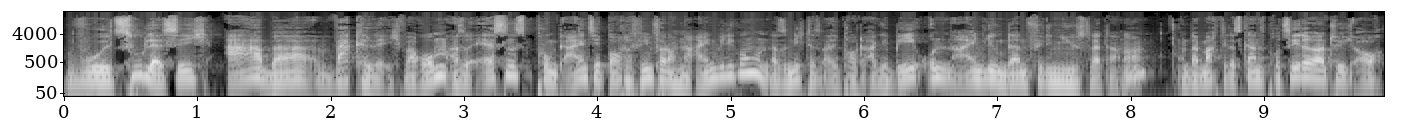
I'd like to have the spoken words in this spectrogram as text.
wohl zulässig, aber wackelig. Warum? Also erstens, Punkt eins, ihr braucht auf jeden Fall noch eine Einwilligung, also nicht das, ihr braucht AGB und eine Einwilligung dann für die Newsletter. Ne? Und da macht ihr das ganze Prozedere natürlich auch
